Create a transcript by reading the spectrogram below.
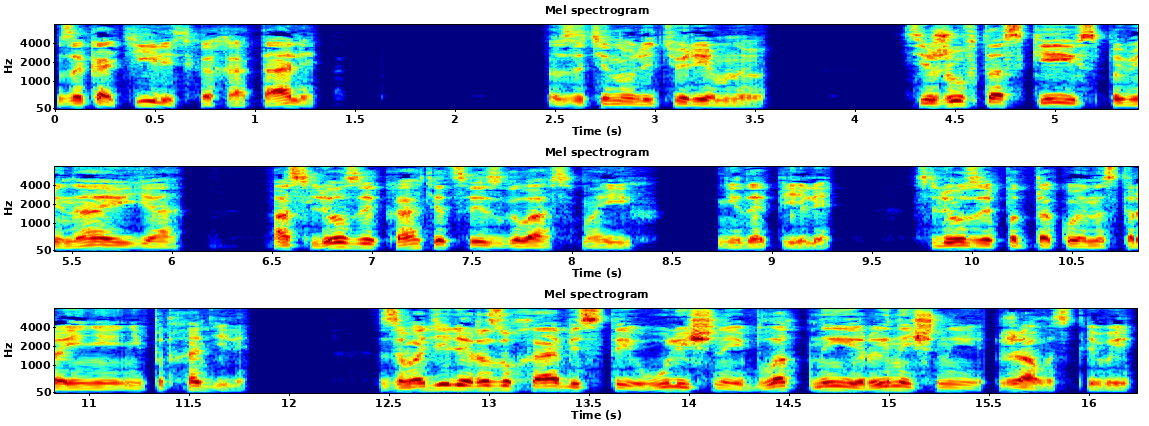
Закатились, хохотали затянули тюремную. Сижу в тоске и вспоминаю я, а слезы катятся из глаз моих. Не допели. Слезы под такое настроение не подходили. Заводили разухабистые, уличные, блатные, рыночные, жалостливые,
